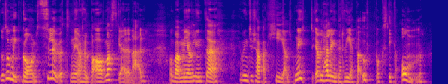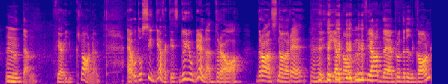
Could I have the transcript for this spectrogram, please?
Då tog mitt garn slut när jag höll på att avmaska det där. Och bara, men jag vill ju inte, jag vill inte köpa ett helt nytt. Jag vill heller inte repa upp och sticka om Mm. mudden. För jag är ju klar nu. Eh, och då sydde jag faktiskt, då gjorde jag den där dra, dra en snöre eh, genom, för jag hade broderigarn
